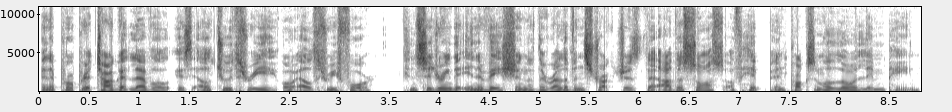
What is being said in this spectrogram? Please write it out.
An appropriate target level is L23 or L34, considering the innervation of the relevant structures that are the source of hip and proximal lower limb pain.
